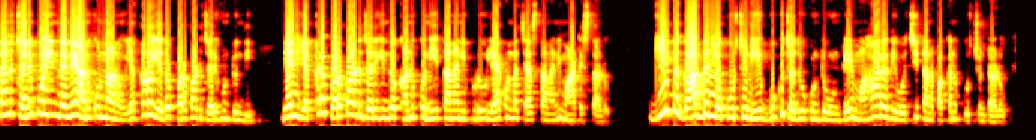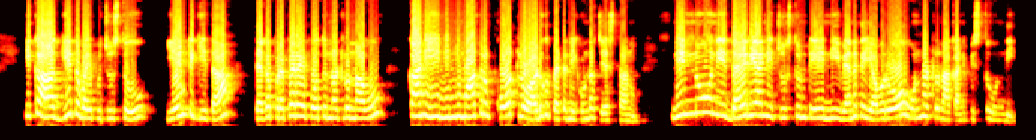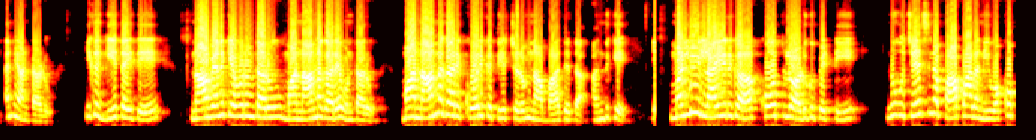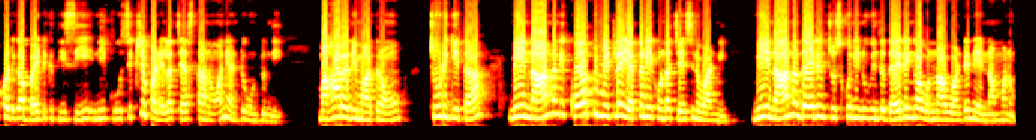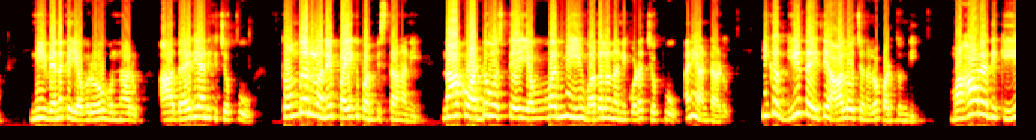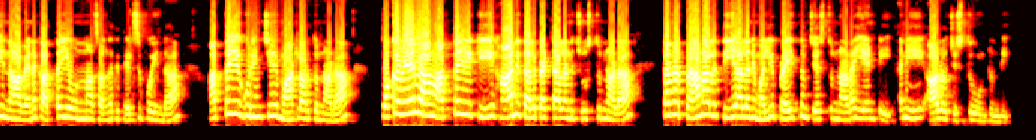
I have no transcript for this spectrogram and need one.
తను చనిపోయిందనే అనుకున్నాను. ఎక్కడో ఏదో పొరపాటు జరుగుంటుంది. నేను ఎక్కడ పొరపాటు జరిగిందో కనుక్కొని తనని ఇప్పుడు లేకుండా చేస్తానని మాటిస్తాడు. గీత గార్డెన్లో కూర్చుని బుక్ చదువుకుంటూ ఉంటే మహారథి వచ్చి తన పక్కన కూర్చుంటాడు. ఇక గీత వైపు చూస్తూ ఏంటి గీత తెగ ప్రిపేర్ అయిపోతున్నట్లున్నావు? కానీ నిన్ను మాత్రం కోర్టులో అడుగు పెట్టనీయకుండా చేస్తాను. నిన్ను నీ ధైర్యాన్ని చూస్తుంటే నీ వెనక ఎవరో ఉన్నట్లు నాకు అనిపిస్తూ ఉంది అని అంటాడు. ఇక గీత అయితే నా వెనక ఎవరుంటారు? మా నాన్నగారే ఉంటారు. మా నాన్నగారి కోరిక తీర్చడం నా బాధ్యత. అందుకే మళ్ళీ లాయర్గా కోర్టులో అడుగుపెట్టి నువ్వు చేసిన పాపాలని ఒక్కొక్కటిగా బయటకు తీసి నీకు శిక్ష పడేలా చేస్తాను అని అంటూ ఉంటుంది. మహారథి మాత్రం చూడు గీత మీ నాన్నని కోర్టు మెట్లే ఎక్కనీయకుండా చేసిన వాణ్ణి. మీ నాన్న ధైర్యం చూసుకుని నువ్వు ఇంత ధైర్యంగా ఉన్నావు అంటే నేను నమ్మను. నీ వెనక ఎవరో ఉన్నారు. ఆ ధైర్యానికి చెప్పు. తొందరలోనే పైకి పంపిస్తానని. నాకు అడ్డు వస్తే ఎవరిని వదలనని కూడా చెప్పు అని అంటాడు. ఇక గీత అయితే ఆలోచనలో పడుతుంది. మహారథికి నా వెనక అత్తయ్య ఉన్న సంగతి తెలిసిపోయిందా? అత్తయ్య గురించే మాట్లాడుతున్నాడా? ఒకవేళ అత్తయ్యకి హాని తలపెట్టాలని చూస్తున్నాడా? తన ప్రాణాలు తీయాలని మళ్ళీ ప్రయత్నం చేస్తున్నాడా ఏంటి అని ఆలోచిస్తూ ఉంటుంది.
